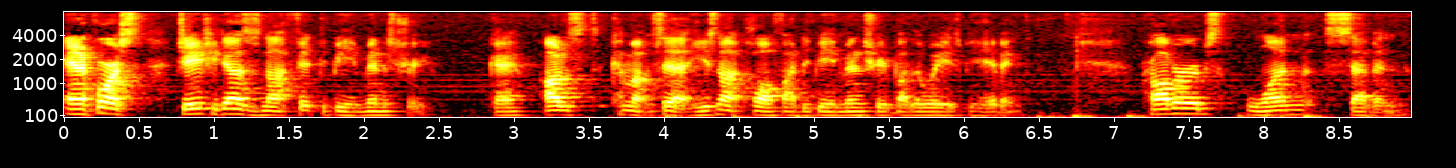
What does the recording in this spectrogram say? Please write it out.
And of course, JT Does is not fit to be in ministry. Okay, I'll just come out and say that he's not qualified to be in ministry by the way he's behaving. Proverbs one seven.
